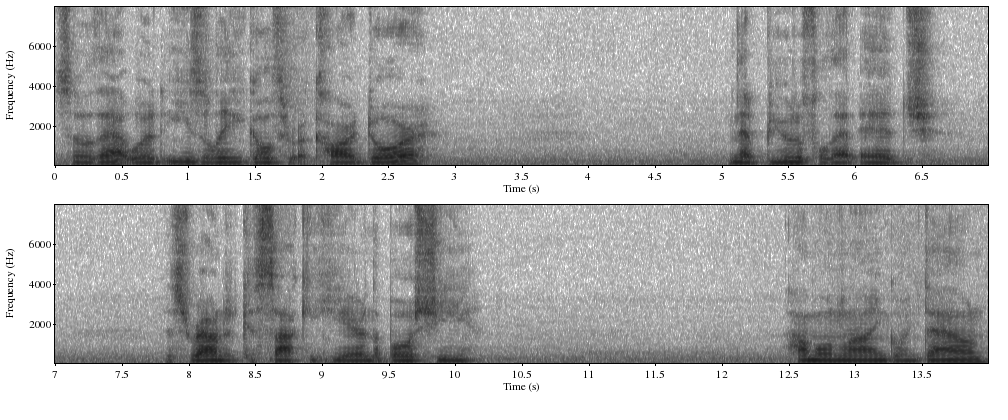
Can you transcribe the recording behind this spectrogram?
so that would easily go through a car door. Isn't that beautiful, that edge? This rounded Kissaki here and the Boshi. Hamon line going down.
